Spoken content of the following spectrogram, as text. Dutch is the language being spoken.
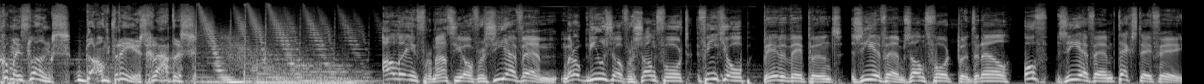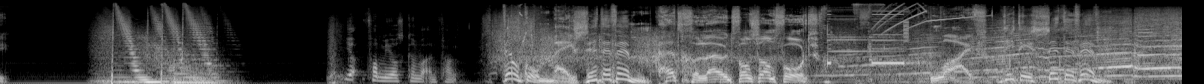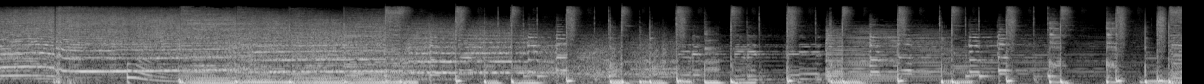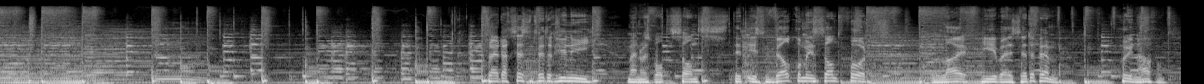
Kom eens langs, de entree is gratis. Alle informatie over ZFM, maar ook nieuws over Zandvoort... vind je op www.zfmzandvoort.nl of ZFM Text TV. Ja, van mij aus kunnen we aanvangen. Welkom bij ZFM. Het geluid van Zandvoort. Live. Dit is ZFM. Vrijdag 26 juni. Mijn naam is Walter Sands. Dit is Welkom in Zandvoort. Live hier bij ZFM. Goedenavond.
